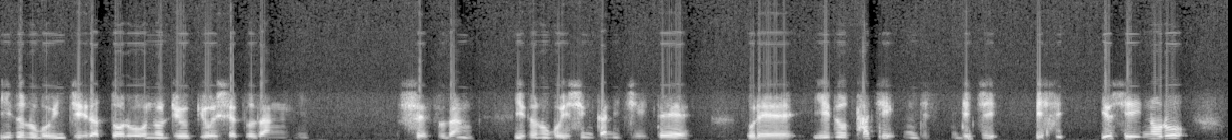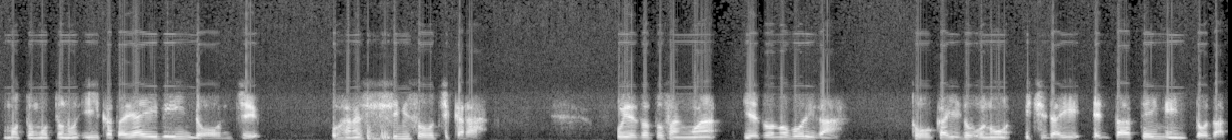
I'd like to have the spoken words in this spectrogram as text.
伊豆の部員チーラトローの琉球施設団、施設団、伊豆の部員進化について、うれ、伊豆たち、自治、よしのる、もともとの言い方やいびんどんち、お話ししみそうちから、上里さんは、江戸のぼりが、東海道の一大エンターテイメントだ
